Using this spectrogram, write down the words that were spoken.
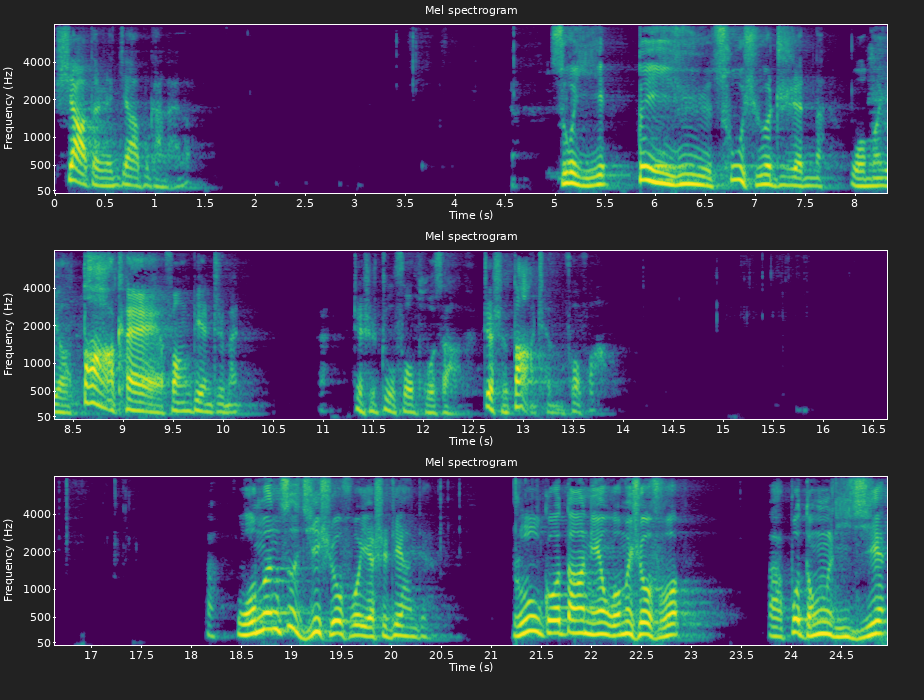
吓得人家不敢来了，所以对于初学之人呢，我们要大开方便之门，这是诸佛菩萨，这是大乘佛法啊。我们自己学佛也是这样的，如果当年我们学佛啊，不懂礼节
